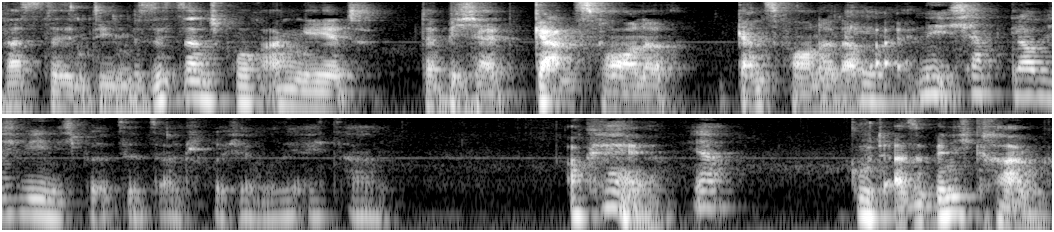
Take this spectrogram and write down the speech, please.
was den, den, Besitzanspruch angeht, da bin ich halt ganz vorne, ganz vorne okay. dabei. Nee, ich habe, glaube ich, wenig Besitzansprüche, muss ich echt sagen. Okay. Ja. Gut, also bin ich krank.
